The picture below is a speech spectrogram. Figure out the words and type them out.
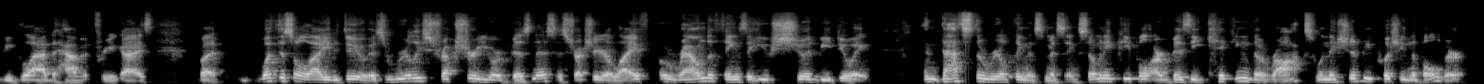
be glad to have it for you guys. But what this will allow you to do is really structure your business and structure your life around the things that you should be doing. And that's the real thing that's missing. So many people are busy kicking the rocks when they should be pushing the boulder.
